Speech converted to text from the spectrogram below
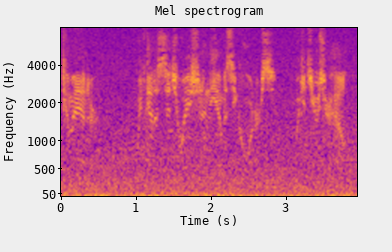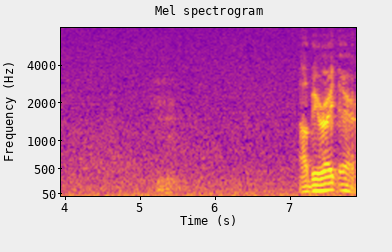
Commander, we've got a situation in the embassy quarters. We could use your help. Hmm. I'll be right there.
